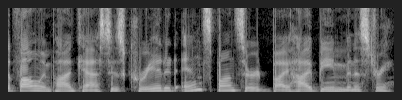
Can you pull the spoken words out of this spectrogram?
The following podcast is created and sponsored by High Beam Ministry.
